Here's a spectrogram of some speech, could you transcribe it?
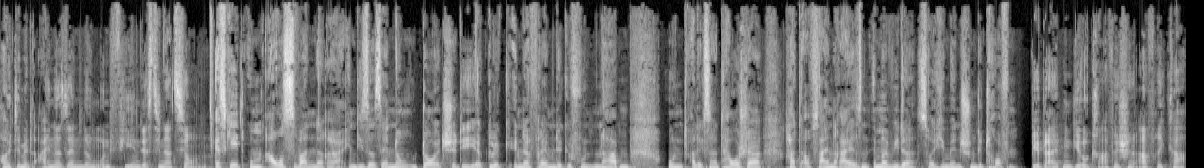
Heute mit einer Sendung und vielen Destinationen. Es geht um Auswanderer in dieser Sendung, Deutsche, die ihr Glück in der Fremde gefunden haben. Und Alexander Tauscher hat auf seinen Reisen immer wieder solche Menschen getroffen. Wir bleiben geografisch in Afrika,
